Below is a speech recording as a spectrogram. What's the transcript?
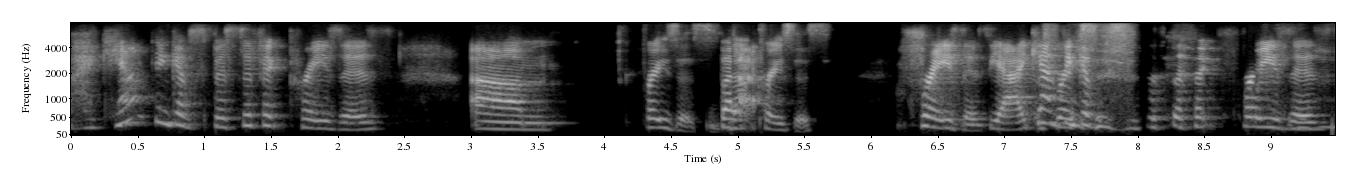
I can't think of specific phrases. Um, phrases, but not praises. Phrases, yeah, I can't phrases. think of specific phrases.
